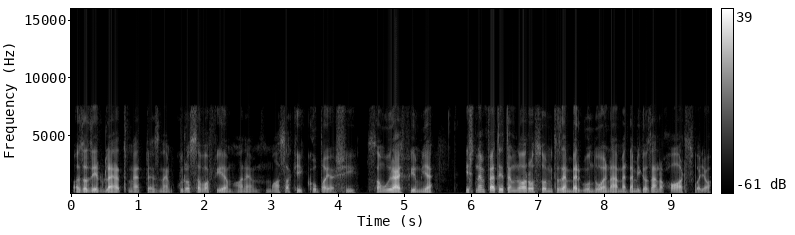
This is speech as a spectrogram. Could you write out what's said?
Az azért lehet, mert ez nem Kurosawa film, hanem Masaki Kobayashi szamuráj filmje, és nem feltétlenül arról szól, mint az ember gondolná, mert nem igazán a harc vagy a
